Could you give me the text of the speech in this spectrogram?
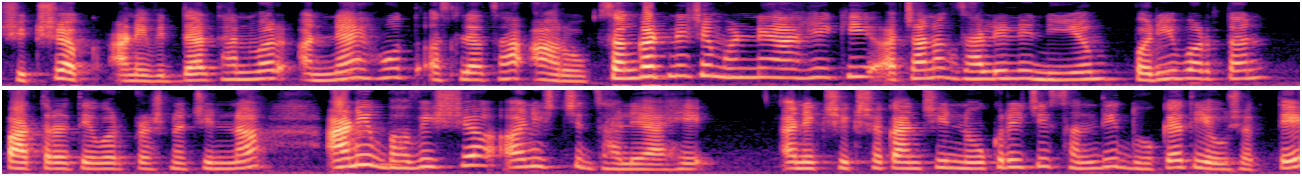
शिक्षक आणि विद्यार्थ्यांवर अन्याय होत असल्याचा आरोप. संघटनेचे म्हणणे आहे की अचानक झालेले नियम परिवर्तन पात्रतेवर प्रश्नचिन्ह आणि भविष्य अनिश्चित झाले आहे. अनेक शिक्षकांची नोकरीची संधी धोक्यात येऊ शकते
